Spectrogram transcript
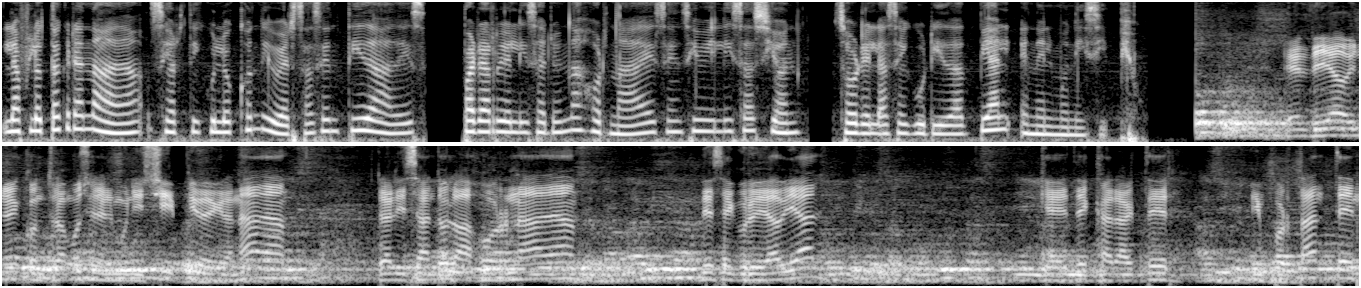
La Flota Granada se articuló con diversas entidades para realizar una jornada de sensibilización sobre la seguridad vial en el municipio. El día de hoy nos encontramos en el municipio de Granada realizando la jornada de seguridad vial que es de carácter importante.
